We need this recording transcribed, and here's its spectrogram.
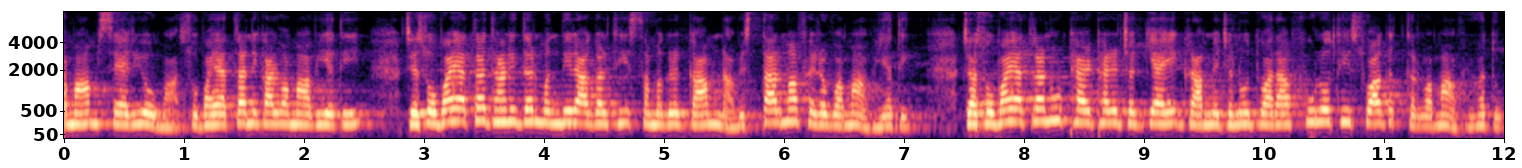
તમામ શેરીઓમાં શોભાયાત્રા નીકાળવામાં આવી હતી, જે શોભાયાત્રા ધરણીધર મંદિર આગળથી સમગ્ર ગામના વિસ્તારમાં ફેરવવામાં આવી હતી. જ્યાં શોભાયાત્રાનું ઠેર ઠેર જગ્યાએ ગ્રામ્યજનો દ્વારા ફૂલોથી સ્વાગત કરવામાં આવ્યું હતું.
